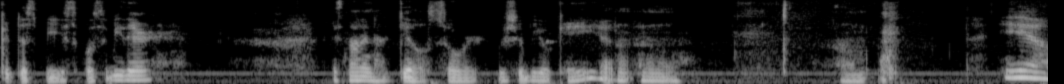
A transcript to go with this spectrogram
Could just be supposed to be there. It's not in her gill, so we should be okay. I don't, I don't know. Um, yeah.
